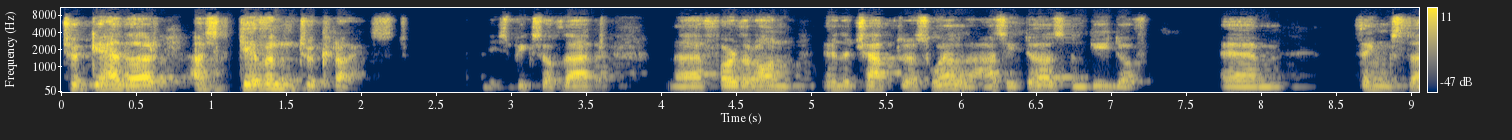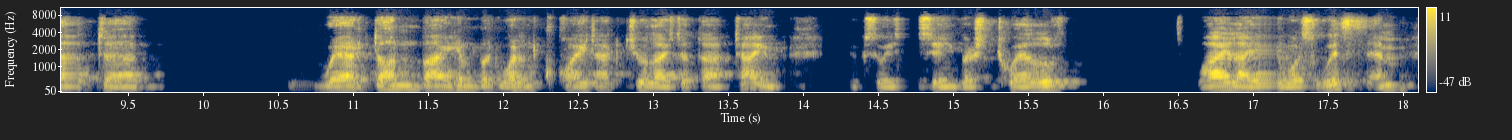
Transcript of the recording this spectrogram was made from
together as given to Christ. And he speaks of that uh, further on in the chapter as well, as he does indeed of um, things that uh, were done by him but weren't quite actualized at that time. So he's saying, verse 12, while I was with them,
